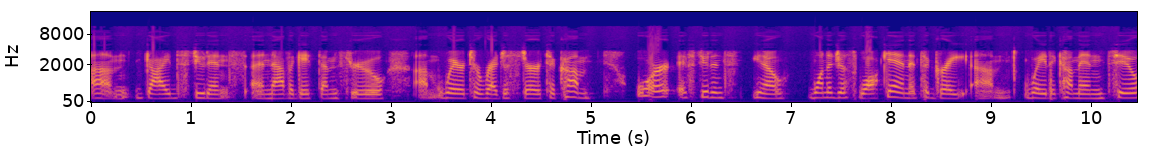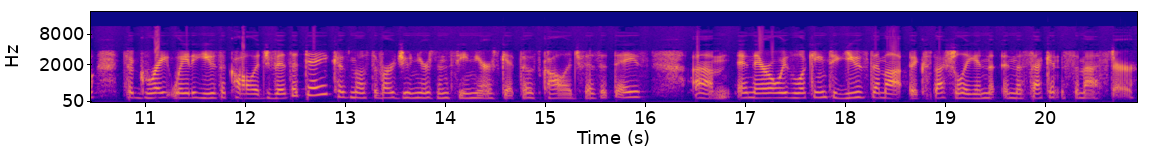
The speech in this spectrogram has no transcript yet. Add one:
um, guide students and navigate them through um, where to register to come. Or if students, you know, want to just walk in, it's a great um, way to come in too. It's a great way to use a college visit day because most of our juniors and seniors get those college visit days, um, and they're always looking to use them up, especially in the, in the second semester.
